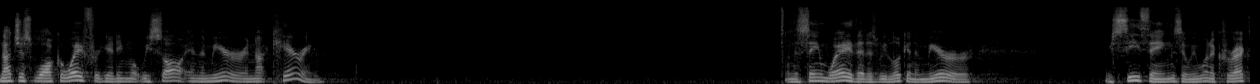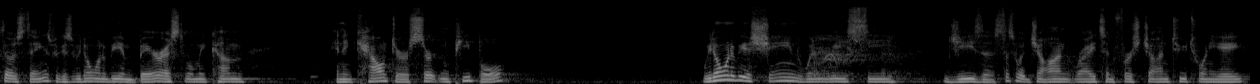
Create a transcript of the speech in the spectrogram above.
Not just walk away forgetting what we saw in the mirror and not caring. In the same way that as we look in a mirror, we see things and we want to correct those things because we don't want to be embarrassed when we come and encounter certain people, we don't want to be ashamed when we see Jesus. That's what John writes in 1 John 2:28.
